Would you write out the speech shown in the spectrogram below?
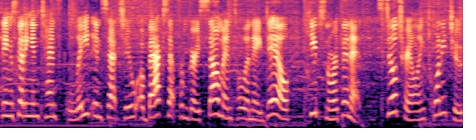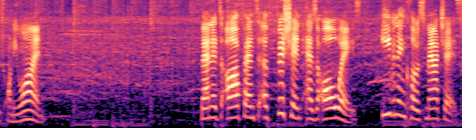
Things getting intense late in set two. A back set from Grace Selman to Lene Dale keeps North in it, still trailing 22 21. Benet's offense efficient as always, even in close matches.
